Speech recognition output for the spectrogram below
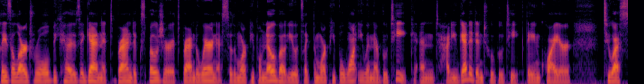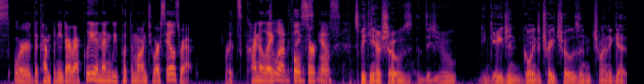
plays a large role because again it's brand exposure it's brand awareness so the more people know about you it's like the more people want you in their boutique and how do you get it into a boutique they inquire to us or the company directly and then we put them on to our sales rep Right. it's kind of like a of full things, yeah. circles Speaking of shows, did you engage in going to trade shows and trying to get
